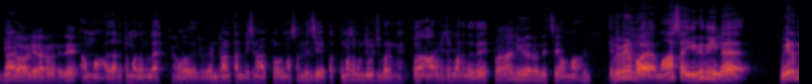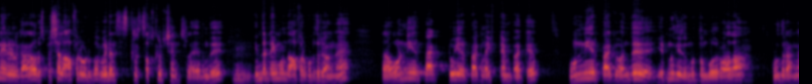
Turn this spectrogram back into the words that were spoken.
தீபாவளி வேற வருது. ஆமா அது அடுத்த மாதம்ல. ரெண்டு நாள் தாண்டிச்சுன்னா அக்டோபர் மாசம் வந்துச்சு. பத்து மாசம் முடிஞ்சு வச்சு பாருங்க. இப்பதான் ஆரம்பிச்ச மாதிரி இருந்தது. இப்பதான் நியூ இயர் வந்துச்சு. ஆமா. எப்பவுமே நம்ம மாச இறுதியில விகடன் நேயர்களுக்காக ஒரு ஸ்பெஷல் ஆஃபர் கொடுப்போம். விகடன் சப்ஸ்கிரிப்ஷன்ஸ்ல இருந்து. இந்த டைம் வந்து ஆஃபர் கொடுத்துருக்காங்க. One year pack two year pack lifetime பேக்கு ஒன் இயர் பேக் வந்து எட்நூத்தி தொண்ணூத்தொம்பது ரூபா தான் கொடுக்குறாங்க.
